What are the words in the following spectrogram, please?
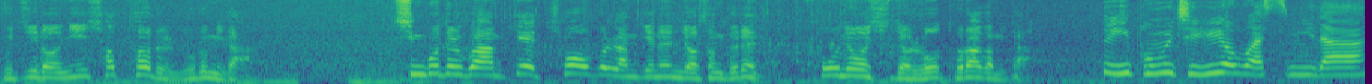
부지런히 셔터를 누릅니다. 친구들과 함께 추억을 남기는 여성들은 소녀 시절로 돌아갑니다. 또이 봄을 즐기려고 왔습니다.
